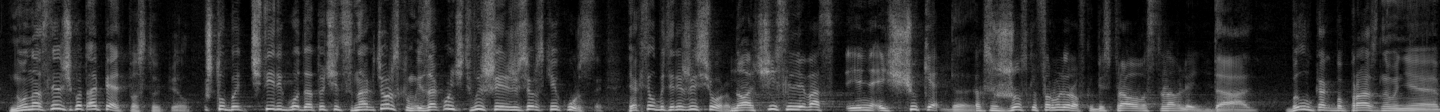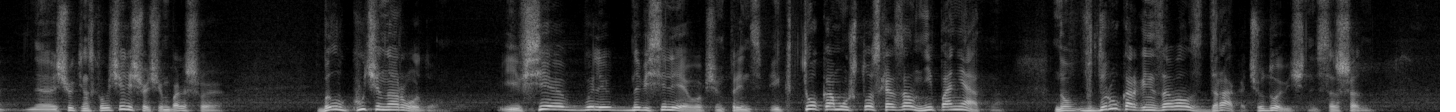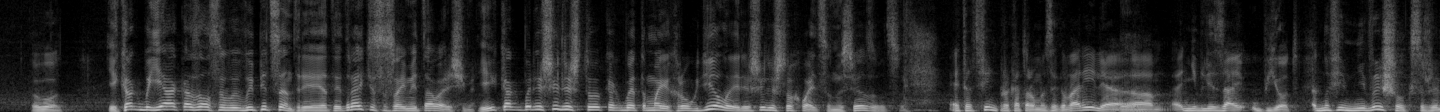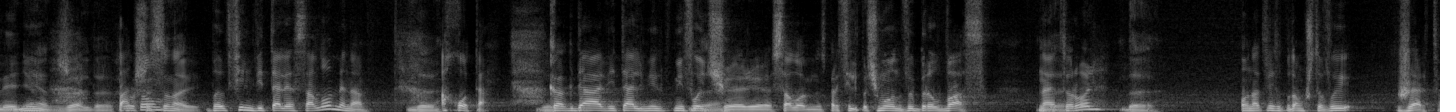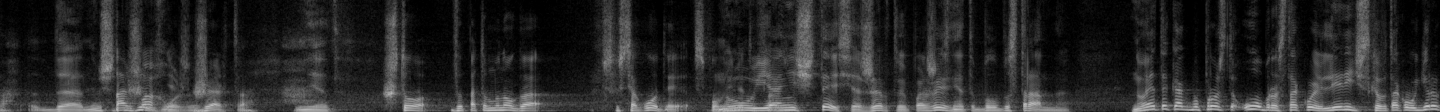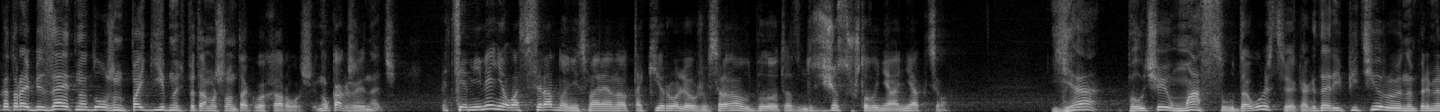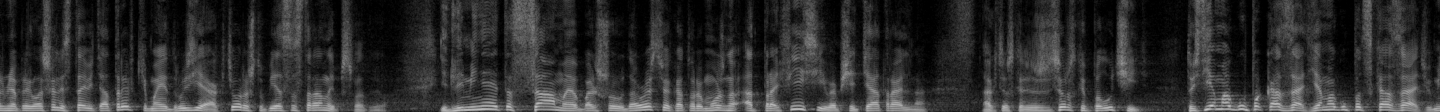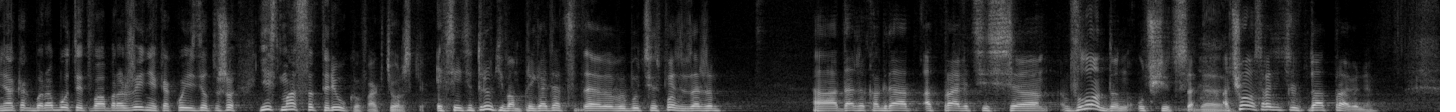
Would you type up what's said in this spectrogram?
Но на следующий год опять поступил, чтобы четыре года отучиться на актерском и закончить высшие режиссерские курсы. Я хотел быть режиссером. Но отчислили вас я не- из Щуки Да. как с жесткой формулировкой, без права восстановления. Да, было как бы празднование э, Щукинского училища очень большое. Было куча народу. И все были на веселее, в общем, в принципе. И кто кому что сказал, непонятно. Но вдруг организовалась драка, чудовищная совершенно. Вот. И как бы я оказался в, в эпицентре этой драки со своими товарищами. И как бы решили, что как бы это моих рук дело, и решили, что хватит со мной связываться. Этот фильм, про который мы заговорили, Да. э, «Не влезай, убьет», но фильм не вышел, к сожалению. Нет, жаль, да. Хороший Потом сценарий. был фильм Виталия Соломина Да. «Охота». Да. Когда Виталий Ми- Мефодьевич э, Соломина спросили, почему он выбрал вас на Да. эту роль, Да. он ответил, потому что вы жертва. Да, ну По жизни похоже. жертва. Нет. Что вы потом много, спустя годы вспомнили Ну, эту я фразу. не считаю себя жертвой по жизни, это было бы странно. Но это как бы просто образ такой лирического такого героя, который обязательно должен погибнуть, потому что он такой хороший. Ну как же иначе? Тем не менее, у вас все равно, несмотря на такие роли, уже все равно было вот это внутреннее чувство, что вы не, не актер. Я получаю массу удовольствия, когда репетирую, например, меня приглашали ставить отрывки мои друзья, актеры, чтобы я со стороны посмотрел. И для меня это самое большое удовольствие, которое можно от профессии вообще театрально, актерской, режиссерской получить. То есть я могу показать, я могу подсказать, у меня как бы работает воображение, какое сделать. Потому что есть масса трюков актерских. И все эти трюки вам пригодятся, вы будете использовать даже, даже когда от- отправитесь э, в Лондон учиться. Да. А чего вас родители туда отправили?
